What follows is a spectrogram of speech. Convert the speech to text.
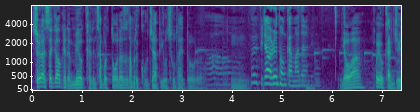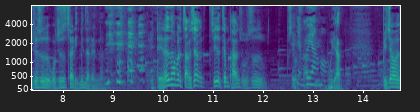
虽然身高可能没有，可能差不多，但是他们的骨架比我粗太多了。哦，嗯，会比较有认同感吗？在那边？有啊，会有感觉，就是我就是在里面的人了。对，但是他们的长相其实跟排湾族是有点不一样哈，不一样，比较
